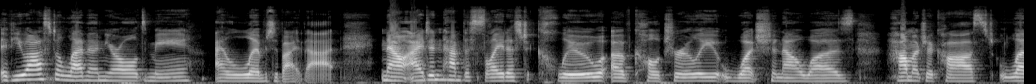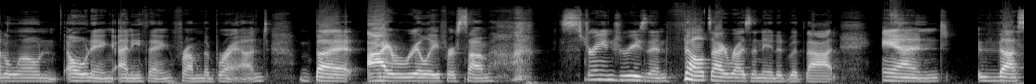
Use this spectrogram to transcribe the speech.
if you asked 11 year old me, I lived by that. Now, I didn't have the slightest clue of culturally what Chanel was, how much it cost, let alone owning anything from the brand. But I really, for some strange reason, felt I resonated with that and thus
